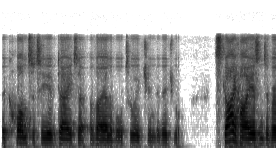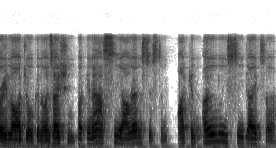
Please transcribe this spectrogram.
the quantity of data available to each individual. SkyHigh isn't a very large organization, but in our CRM system, I can only see data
